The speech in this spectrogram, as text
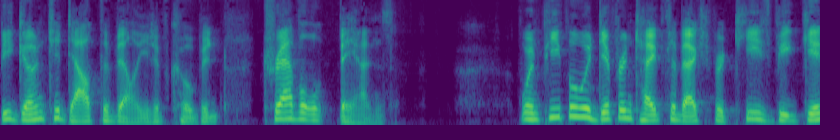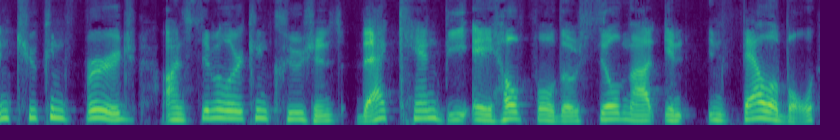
begun to doubt the value of COVID travel bans when people with different types of expertise begin to converge on similar conclusions, that can be a helpful, though still not infallible,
